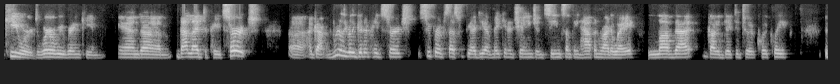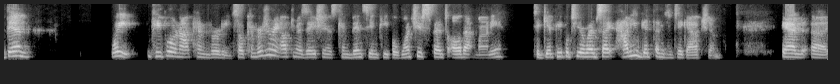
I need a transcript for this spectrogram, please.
keywords. Where are we ranking? And um, that led to paid search. Uh, I got really, really good at paid search, super obsessed with the idea of making a change and seeing something happen right away. Love that. Got addicted to it quickly. But then, wait, people are not converting. So, conversion rate optimization is convincing people once you've spent all that money to get people to your website, how do you get them to take action? And uh,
